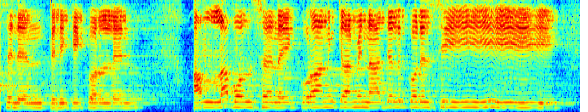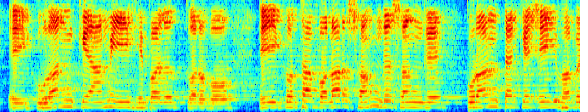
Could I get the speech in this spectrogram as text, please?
ছিলেন, তিনি কি করলেন? আল্লাহ বলছেন, এই কোরআনকে আমি নাজেল করেছি। এই কোরআনকে আমি হেফাজত করব। এই কথা বলার সঙ্গে সঙ্গে কোরআনটাকে এইভাবে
